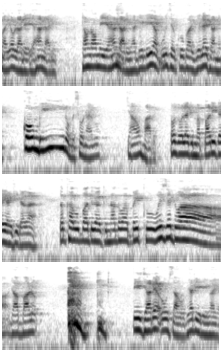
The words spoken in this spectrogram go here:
မှာရောက်လာတဲ့ယဟန်ဓာတွေတောင်းတောင်းမြေယဟန်ဓာတွေဟာဒီ499ပါးရွေးလိုက်တာနဲ့ကုန်ပြီလို့မဆိုနိုင်ဘူးကြအောင်ပါပဲတော်တော်လည်းဒီမှာပါဠိတရားရှိတာက သက္ခဥပါဒကကိဏတဝဘိက္ခုဝိဇ္ဇတဝဒါပါလို့တေချာတဲ့ဥစ္စာကိုဗျာတိတွေကရ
